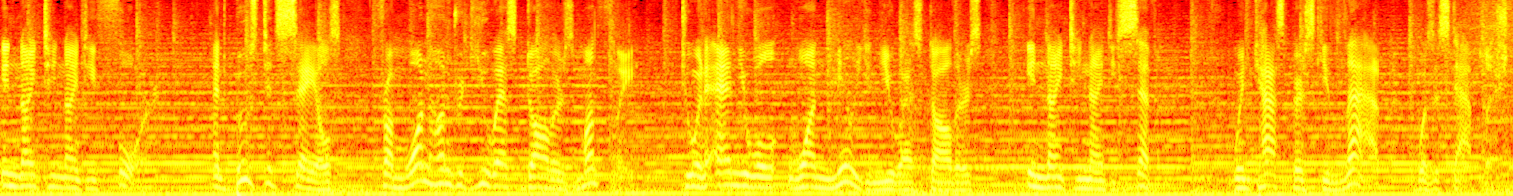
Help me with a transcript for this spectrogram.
in 1994 and boosted sales from 100 US dollars monthly to an annual 1 million US dollars in 1997 when Kaspersky Lab was established.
